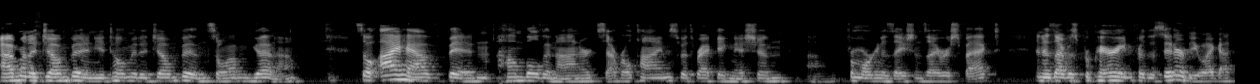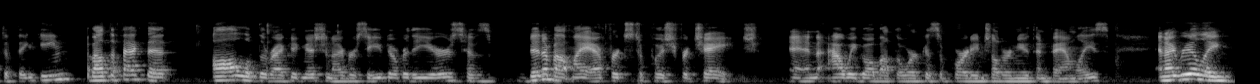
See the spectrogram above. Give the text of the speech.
I'm gonna jump in. You told me to jump in, so I'm gonna. So I have been humbled and honored several times with recognition um, from organizations I respect. And as I was preparing for this interview, I got to thinking about the fact that all of the recognition I've received over the years has been about my efforts to push for change and how we go about the work of supporting children, youth, and families. And I really,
